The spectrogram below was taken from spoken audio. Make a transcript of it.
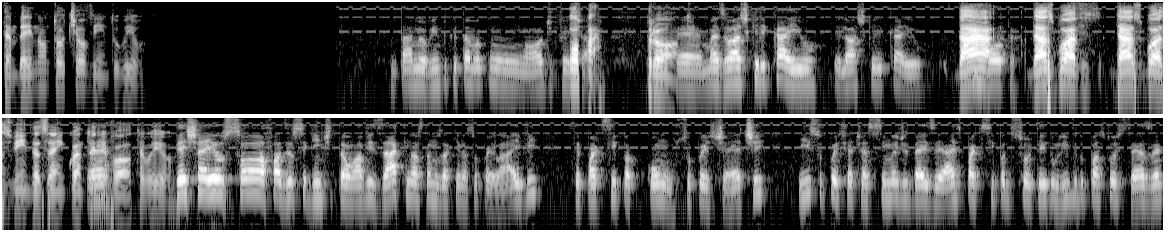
Também não estou te ouvindo, Will. Não estava me ouvindo porque estava com o áudio fechado. Opa, pronto. É, mas eu acho que ele caiu. Ele acho que ele caiu. Dá, dá as boas, boas-vindas aí enquanto é, ele volta, Will. Deixa eu só fazer o seguinte, então, avisar que nós estamos aqui na Super Live. Você participa com Super Chat e superchat acima de 10 reais participa do sorteio do livro do Pastor César,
